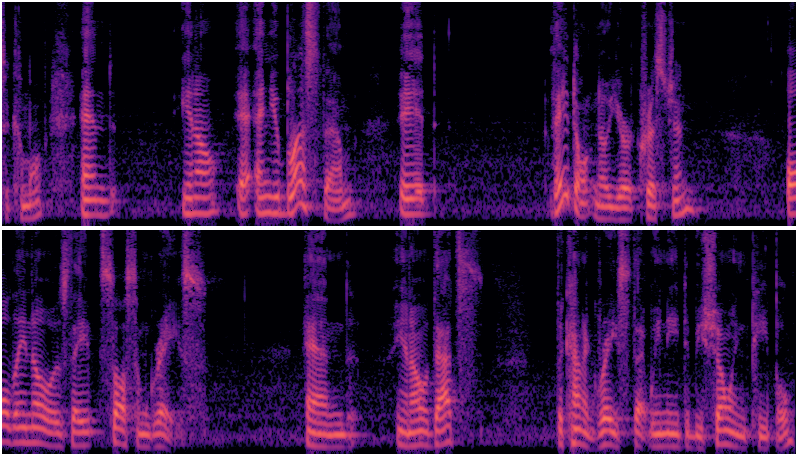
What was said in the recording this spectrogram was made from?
to come over. And, you know, and you bless them. It, they don't know you're a Christian. All they know is they saw some grace. And, you know, that's the kind of grace that we need to be showing people.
